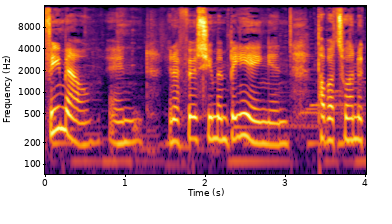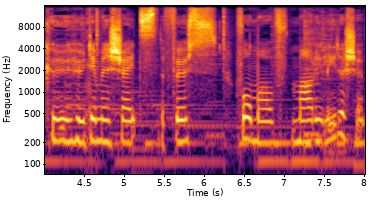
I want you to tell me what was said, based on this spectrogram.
female and you know first human being, and Papa Tuanuku, who demonstrates the first form of Maori leadership.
